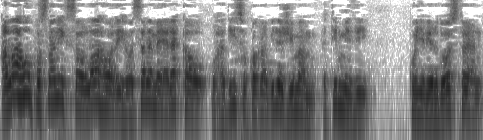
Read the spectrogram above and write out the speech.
Allahu poslanik sallallahu alejhi ve selleme je rekao u hadisu koga bilježi imam Tirmizi koji je vjerodostojan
